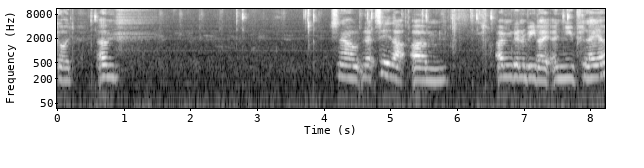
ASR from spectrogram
god um, So now let's say that um I'm gonna be like a new player.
